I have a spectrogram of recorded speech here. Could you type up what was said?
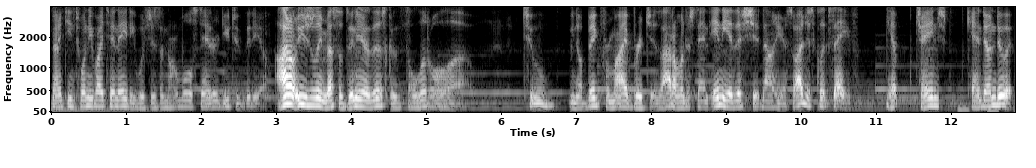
1920 by 1080, which is a normal standard YouTube video. I don't usually mess with any of this because it's a little uh, too, you know, big for my britches. I don't understand any of this shit down here. So I just click save. Yep, change can't undo it.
